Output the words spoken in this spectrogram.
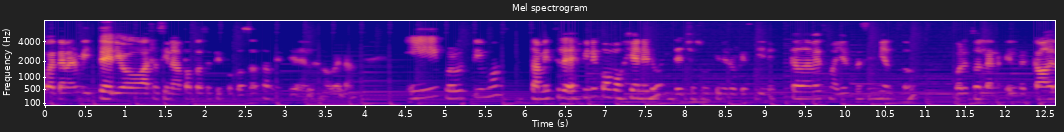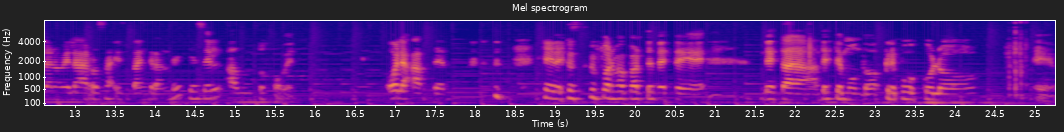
puede tener misterio, asesinato, todo ese tipo de cosas, también tiene las novelas. Y por último, también se le define como género, y de hecho es un género que tiene cada vez mayor crecimiento, por eso el mercado de la novela rosa es tan grande, que es el adulto joven. Hola After, eres, forma parte de este, de, esta, de este mundo, crepúsculo, eh,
